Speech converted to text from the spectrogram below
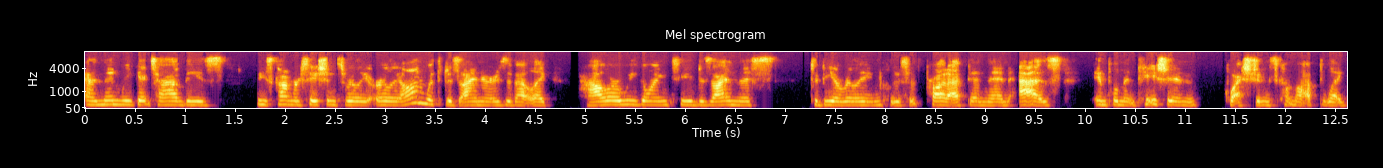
and then we get to have these these conversations really early on with designers about like how are we going to design this to be a really inclusive product? And then as implementation questions come up, like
